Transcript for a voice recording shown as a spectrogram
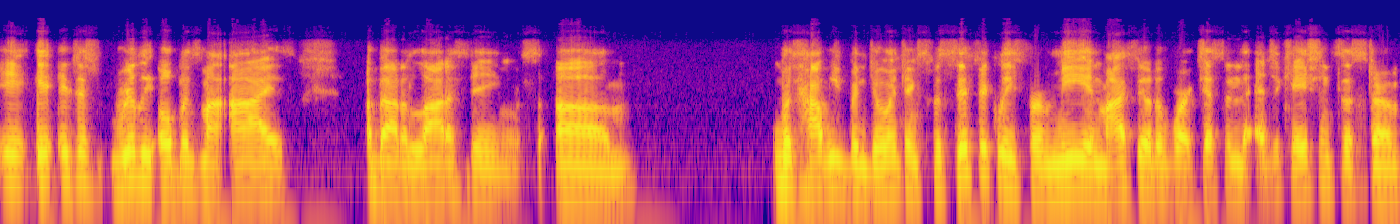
it, it, it just really opens my eyes about a lot of things um with how we've been doing things specifically for me in my field of work just in the education system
